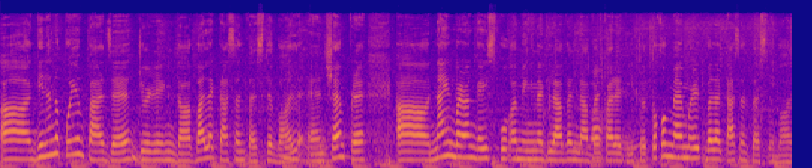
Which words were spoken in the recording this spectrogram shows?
Ah, ginano po yung pageant during the Balagtasan Festival. And syempre, ah, nine barangays po kaming naglaban-laban para dito to commemorate Balagtasan Festival.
